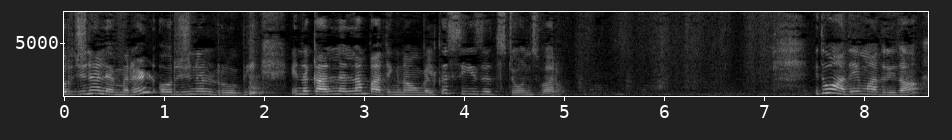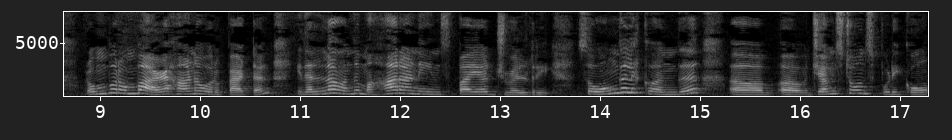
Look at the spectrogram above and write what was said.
ஒரிஜினல் எமரல்ட் ஒரிஜினல் ரூபி இந்த கல்லெல்லாம் பார்த்தீங்கன்னா உங்களுக்கு சீசட் ஸ்டோன்ஸ் வரும். இதுவும் அதே மாதிரி தான். ரொம்ப ரொம்ப அழகான ஒரு பேட்டர்ன் இதெல்லாம் வந்து மகாராணி இன்ஸ்பயர்ட் ஜுவல்லரி ஸோ உங்களுக்கு வந்து ஜெம் ஸ்டோன்ஸ் பிடிக்கும்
